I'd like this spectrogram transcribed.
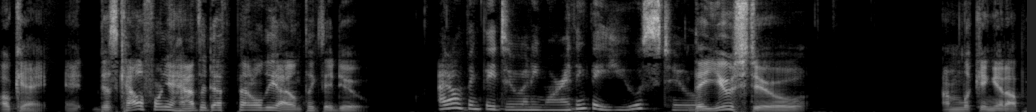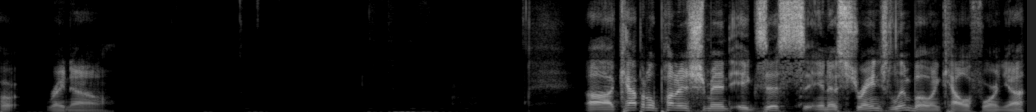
Okay. Eh, Does California have the death penalty? I don't think they do. I don't think they do anymore. I think they used to. They used to. I'm looking it up uh, right now. Uh, capital punishment exists in a strange limbo in California,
